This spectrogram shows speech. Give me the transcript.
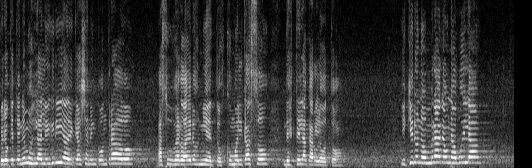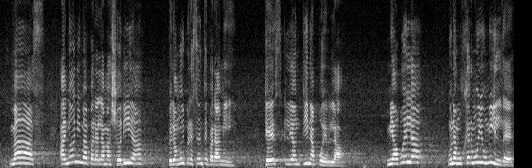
pero que tenemos la alegría de que hayan encontrado a sus verdaderos nietos, como el caso de Estela Carlotto. Y quiero nombrar a una abuela más anónima para la mayoría, pero muy presente para mí, que es Leontina Puebla. Mi abuela, una mujer muy humilde,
